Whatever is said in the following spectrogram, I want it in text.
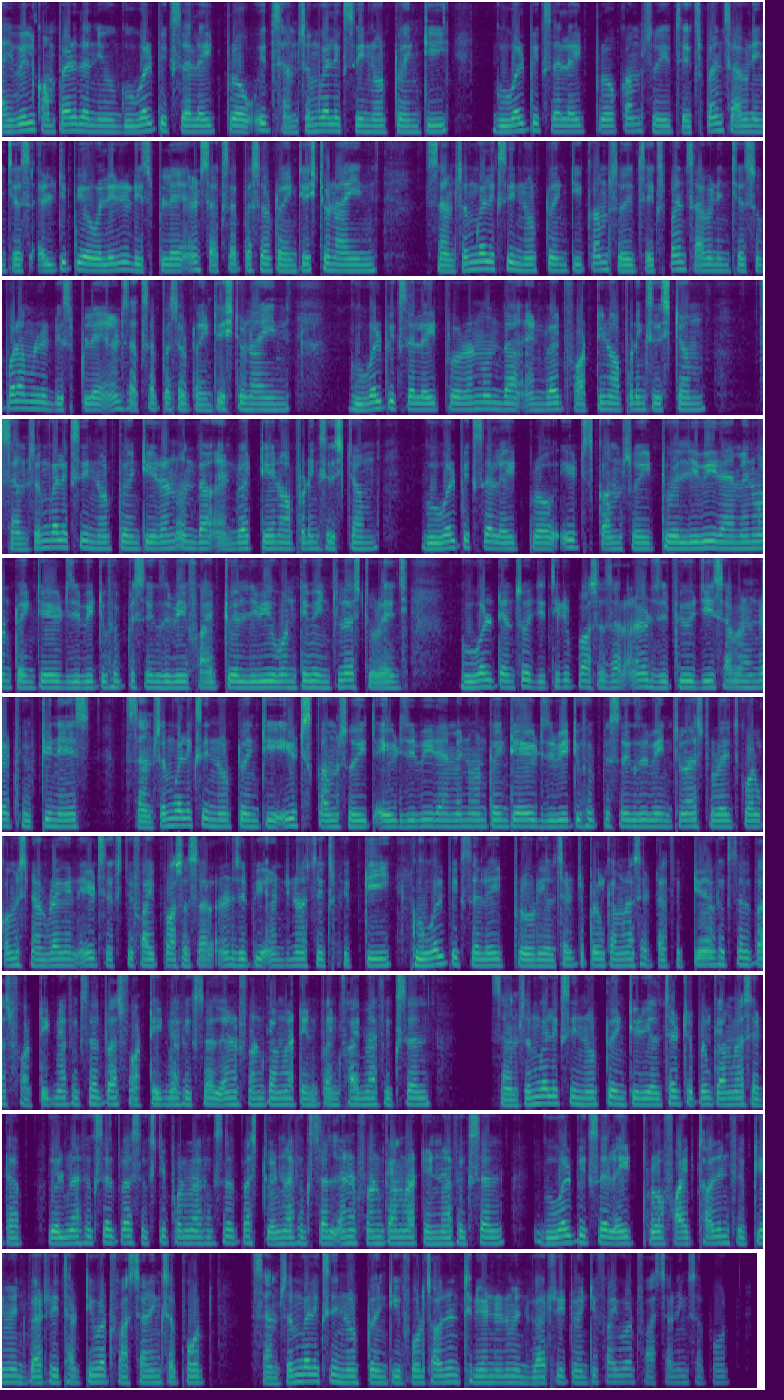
I will compare the new Google Pixel 8 Pro with Samsung Galaxy Note 20. Google Pixel 8 Pro comes with 6.7 inches LTPO OLED display and success ratio 20 to 9. Samsung Galaxy Note 20 comes with 6.7 inches Super AMOLED display and success ratio 20 to 9. Google Pixel 8 Pro run on the Android 14 operating system. Samsung Galaxy Note 20 run on the Android 10 operating system. Google Pixel 8 Pro it comes with 12GB RAM and 128GB 256GB 512GB 1TB internal storage. Google Tensor G3 processor and GPU G715S. Samsung Galaxy Note 20 it comes with 8GB RAM and 128GB 256GB internal storage Qualcomm Snapdragon 865 processor and GPU Adreno 650 Google Pixel 8 Pro real set triple camera setup 50 megapixel plus 48 megapixel plus 48 megapixel and front camera 10.5 megapixel Samsung Galaxy Note 20 real set triple camera setup 12 megapixel plus 64 megapixel plus 12 megapixel and front camera 10 megapixel Google Pixel 8 pro 5050 MH battery 30 watt fast charging support Samsung Galaxy Note 20 4300 MH battery 25 watt fast charging support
